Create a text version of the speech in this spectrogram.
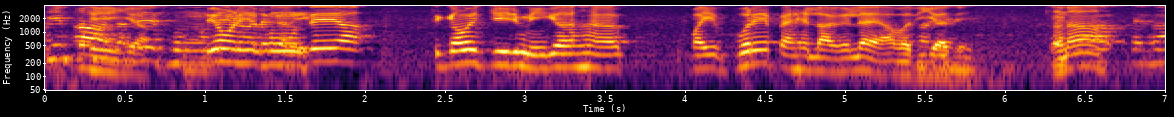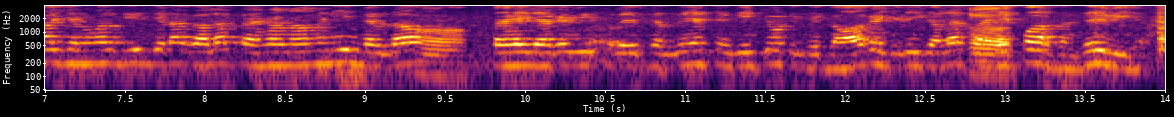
ਠੀਕ ਆ। ਵੀ ਹੁਣ ਫੋਨ। ਤੇ ਆ ਤੇ ਕਿਉਂ ਚੀਜ਼ ਮਹਿੰਗਾ ਹੈ ਭਾਈ ਪੂਰੇ ਪੈਸੇ ਲਾ ਕੇ ਲਿਆ ਵਧੀਆ ਦੇ। ਹਨਾ ਚੰਗਾ- ਜਾਨਵਰ ਵੀਰ ਜਿਹੜਾ ਗੱਲ ਆ ਪੈਸਾ ਨਾ ਵੀ ਨਹੀਂ ਮਿਲਦਾ ਹਾਂ ਪੈਸੇ ਲੈ ਕੇ ਵੀਰ ਤੁਰੇ ਫਿਰਦੇ ਆ ਚੰਗੀ ਝੋਟੀ ਦੇ ਗਾਹਕ ਹੈ ਜਿਹੜੀ ਗੱਲ ਆ ਹਾਂ। ਪੈਸੇ ਭਰ ਦਿੰਦੇ ਵੀ ਆ।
